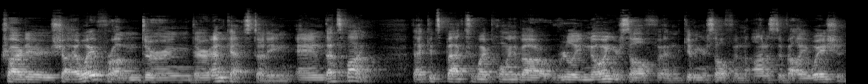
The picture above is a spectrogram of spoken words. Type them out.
try to shy away from during their MCAT studying, and that's fine that gets back to my point about really knowing yourself and giving yourself an honest evaluation.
